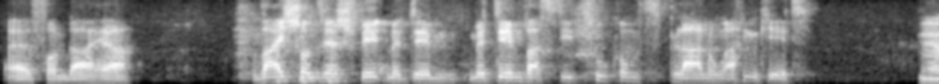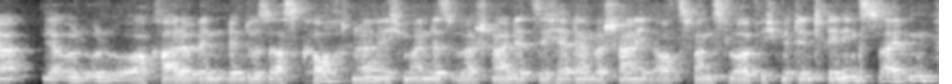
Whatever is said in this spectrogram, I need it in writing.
Äh, von daher war ich schon sehr spät mit dem, mit dem, was die Zukunftsplanung angeht. Ja, ja, und, und auch gerade wenn, wenn du sagst Koch, ne, ich meine, das überschneidet sich ja dann wahrscheinlich auch zwangsläufig mit den Trainingszeiten,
